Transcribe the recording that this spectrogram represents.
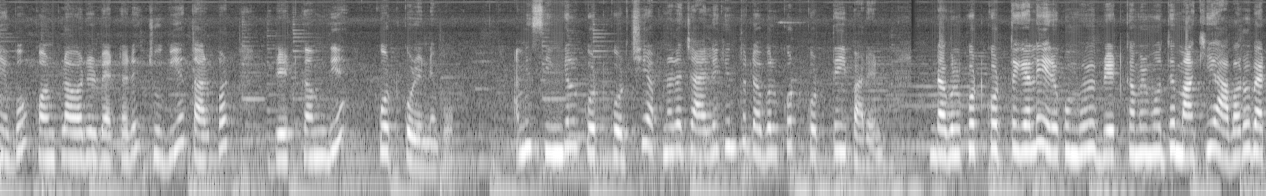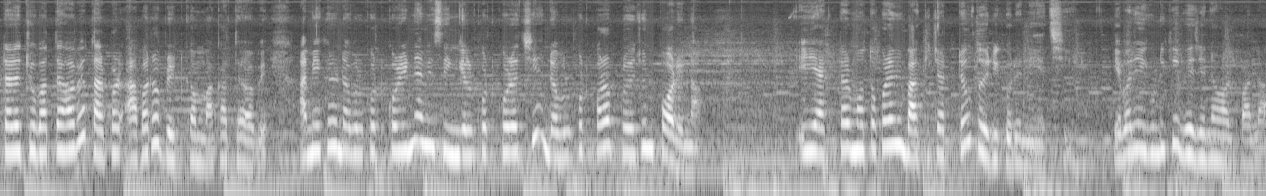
নেব, কর্নফ্লাওয়ারের ব্যাটারে চুবিয়ে তারপর ব্রেড ক্রাম দিয়ে কোট করে নেব। আমি সিঙ্গেল কোট করছি, আপনারা চাইলে কিন্তু ডাবল কোট করতেই পারেন। ডাবল কোট করতে গেলে এরকমভাবে ব্রেড কামের মধ্যে মাখিয়ে আবারও ব্যাটারে চোবাতে হবে, তারপর আবারও ব্রেড কাম মাখাতে হবে। আমি এখানে ডাবল কোট করিনি, আমি সিঙ্গেল কোট করেছি, ডাবল কোট করার প্রয়োজন পড়ে না। এই একটার মতো করে আমি বাকি চারটেও তৈরি করে নিয়েছি। এবারে এগুলিকে ভেজে নেওয়ার পালা।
